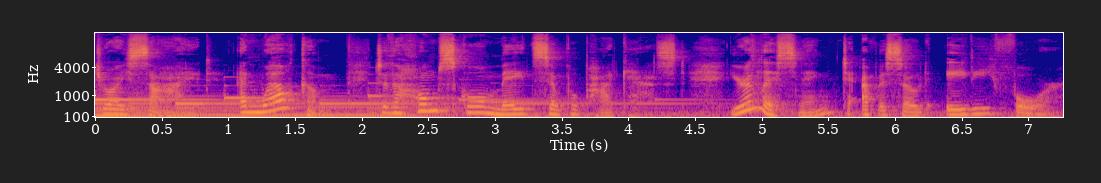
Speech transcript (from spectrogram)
Joy Seid, and welcome to the Homeschool Made Simple podcast. You're listening to episode 84.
